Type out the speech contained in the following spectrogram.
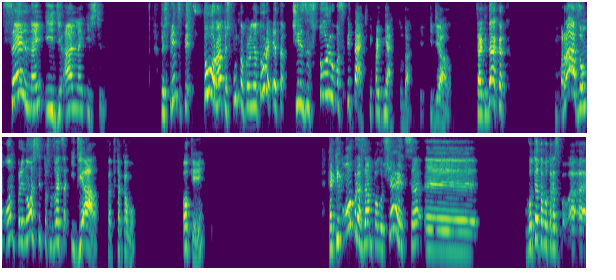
цельной и идеальной истине. То есть, в принципе, Тора, то есть путь направления Торы, это через историю воспитать и поднять туда, к идеалу. Тогда как разум, он приносит то, что называется идеал, как в таковом. Окей. Таким образом, получается, э, вот это вот расп... А, а,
